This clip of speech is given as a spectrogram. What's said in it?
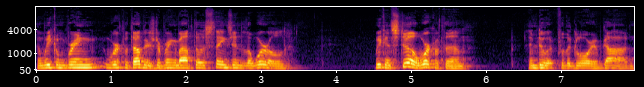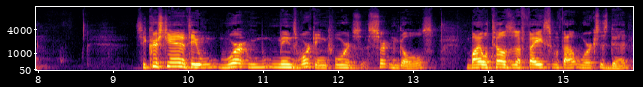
and we can bring work with others to bring about those things into the world. We can still work with them and do it for the glory of God. See, Christianity work, means working towards certain goals. The Bible tells us a faith without works is dead.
